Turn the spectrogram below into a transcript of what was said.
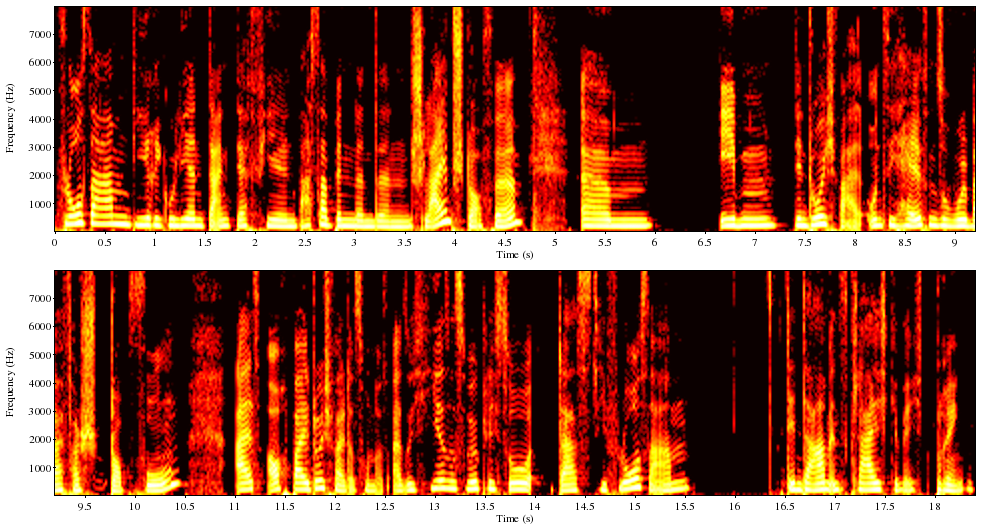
Flohsamen, die regulieren dank der vielen wasserbindenden Schleimstoffe ähm, eben den Durchfall und sie helfen sowohl bei Verstopfung als auch bei Durchfall des Hundes. Also hier ist es wirklich so, dass die Flohsamen den Darm ins Gleichgewicht bringen.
